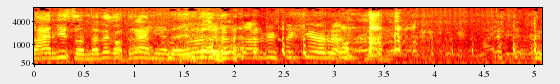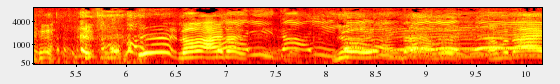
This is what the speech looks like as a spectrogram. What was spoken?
सर्भिस भन्दा त खतरा नि सर्भिस त के हो र ल आयो दाइ यो यो हाम्रो दाइ,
